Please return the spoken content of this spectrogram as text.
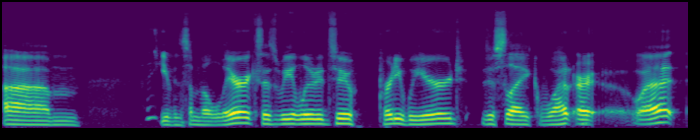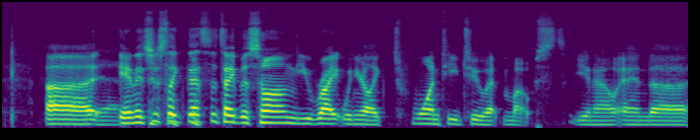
Um I think even some of the lyrics as we alluded to, pretty weird. Just like what are what? Uh Yeah. and it's just like that's the type of song you write when you're like 22 at most, you know, and uh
